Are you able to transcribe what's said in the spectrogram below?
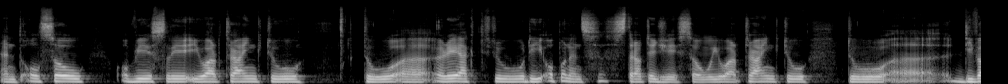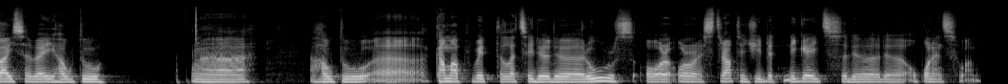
And also, obviously, you are trying to to uh, react to the opponent's strategy. So you are trying to to uh, devise a way how to uh, how to uh, come up with, let's say, the, the, rules or, or a strategy that negates the, the opponent's one.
